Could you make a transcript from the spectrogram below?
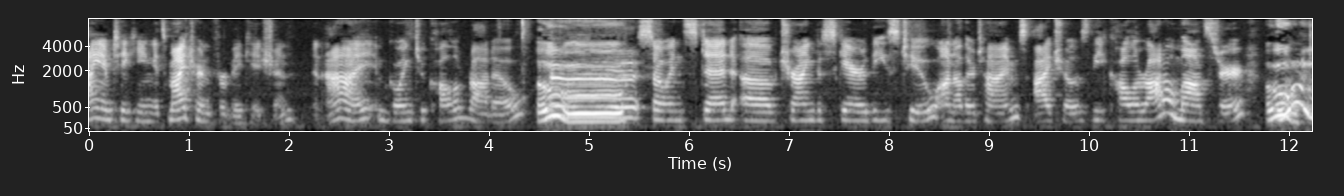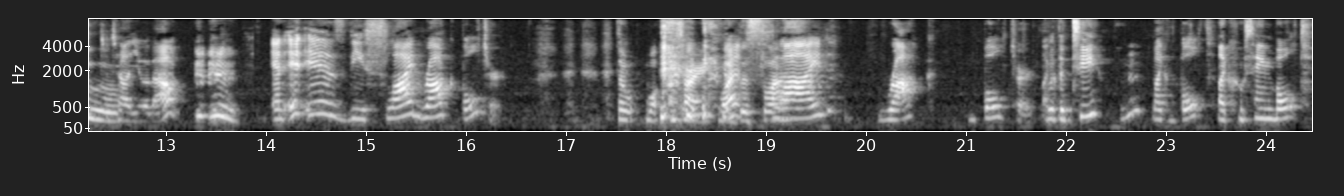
I am taking. It's my turn for vacation, and I am going to Colorado. Ooh. So instead of trying to scare these two on other times, I chose the Colorado monster Ooh. to tell you about, and it is the Slide Rock Bolter. So wha- I'm sorry. What? The slide. Slide Rock Bolter, like With a T, Mhm, like bolt. like Usain Bolt.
